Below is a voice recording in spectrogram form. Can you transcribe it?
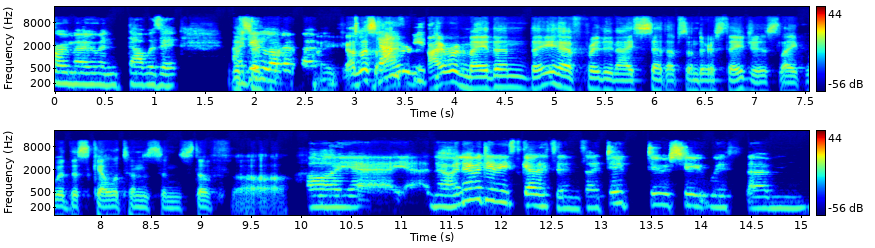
promo and that was it. That's I did a lot of um, like, unless Iron, Iron Maiden, they have pretty nice setups on their stages, like with the skeletons and stuff. Uh... Oh yeah, yeah. No, I never did any skeletons. I did do a shoot with um,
